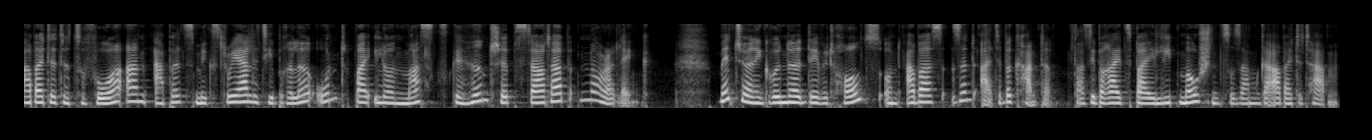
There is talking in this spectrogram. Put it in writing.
arbeitete zuvor an Apples Mixed Reality Brille und bei Elon Musks Gehirnchip-Startup Neuralink. Midjourney-Gründer David Holtz und Abbas sind alte Bekannte, da sie bereits bei Leap Motion zusammengearbeitet haben.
